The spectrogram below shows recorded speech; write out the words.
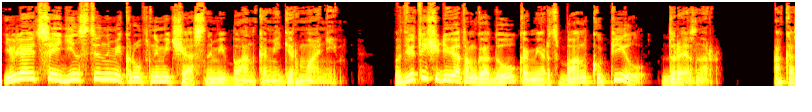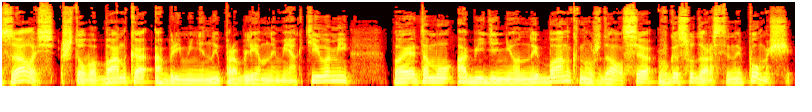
являются единственными крупными частными банками Германии. В 2009 году Коммерцбанк купил Дрезнер. Оказалось, что оба банка обременены проблемными активами, поэтому объединенный банк нуждался в государственной помощи.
